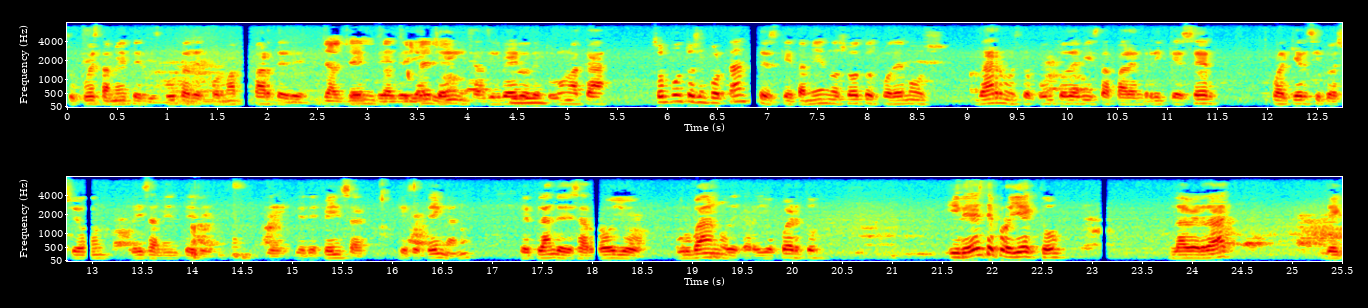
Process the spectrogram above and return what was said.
supuestamente en disputa de formar parte de, Yalchen, de- San de Silverio. Yalchen, San Silverio, de Turún acá, son puntos importantes que también nosotros podemos dar nuestro punto de vista para enriquecer cualquier situación precisamente de, de- de defensa que se tenga, ¿no? El plan de desarrollo urbano de Carrillo Puerto. Y de este proyecto, la verdad de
